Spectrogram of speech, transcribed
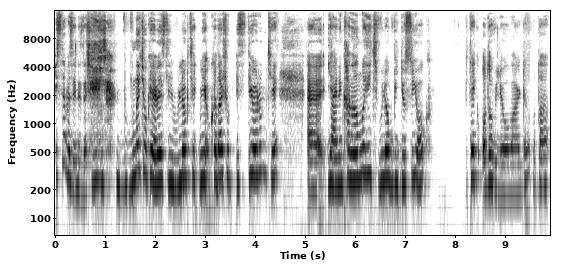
İstemeseniz de çekeceğim. Buna çok hevesliyim. Vlog çekmeyi o kadar çok istiyorum ki. Ee, yani kanalımda hiç vlog videosu yok. Bir tek o da vlogu vardı. O da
